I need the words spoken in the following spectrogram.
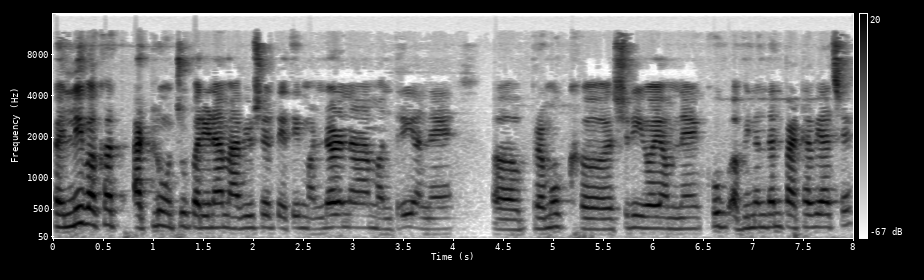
પહેલી વખત આટલું ઊંચું પરિણામ આવ્યું છે. તેથી મંડળના મંત્રી અને પ્રમુખ શ્રીઓએ અમને ખૂબ અભિનંદન પાઠવ્યા છે.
